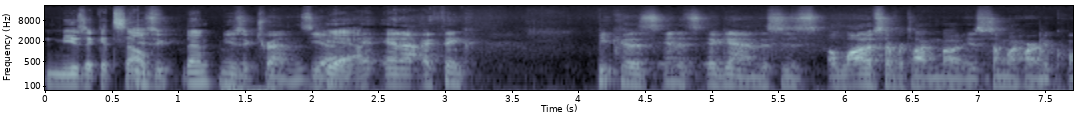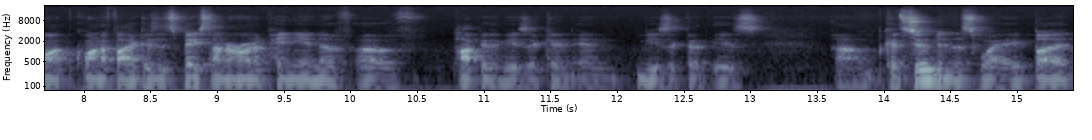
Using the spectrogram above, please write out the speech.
music itself? music then music trends yeah Yeah. A- and i think because and it's again this is a lot of stuff we're talking about is somewhat hard to quant- quantify because it's based on our own opinion of, of popular music and, and music that is um, consumed in this way but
